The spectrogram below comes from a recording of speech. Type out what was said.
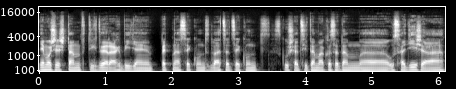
nemôžeš tam v tých dverách byť aj 15 sekúnd, 20 sekúnd, skúšať si tam, ako sa tam uh, usadíš a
